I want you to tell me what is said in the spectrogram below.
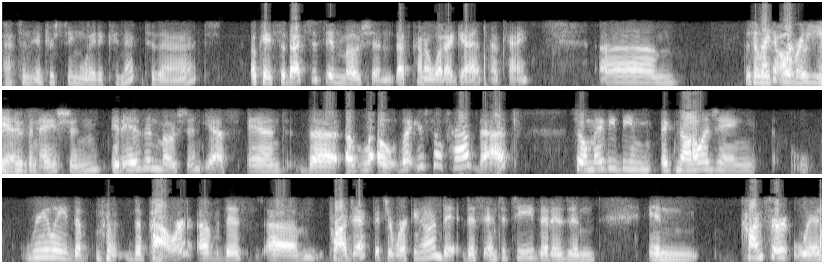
that's an interesting way to connect to that. Okay, so that's just in motion. That's kind of what I get. Okay. Um, the so second word was rejuvenation. It is in motion, yes. And the uh, oh, let yourself have that. So maybe be acknowledging really the the power of this um, project that you're working on, the, this entity that is in in concert with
